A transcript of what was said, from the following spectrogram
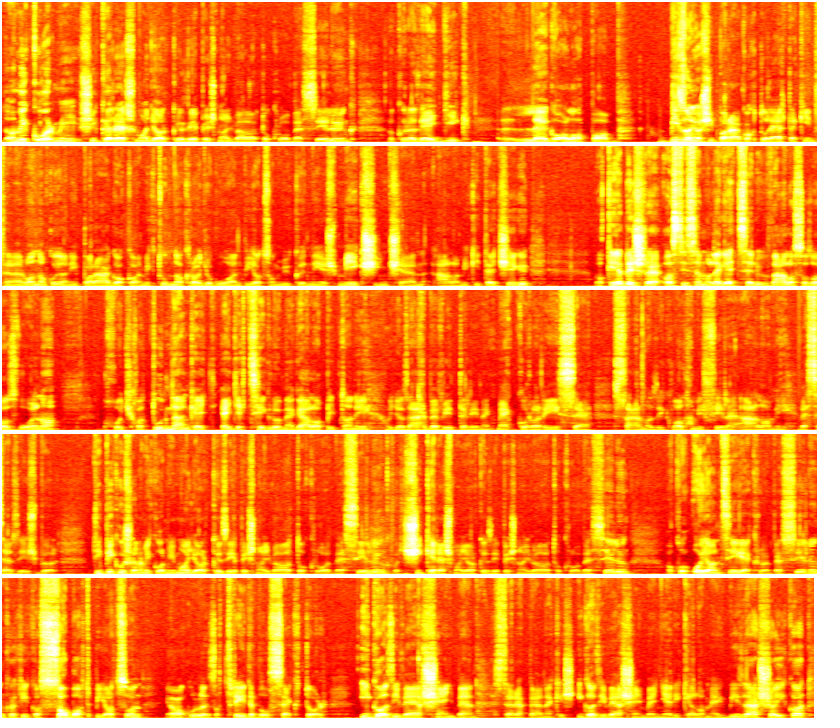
De amikor mi sikeres magyar közép- és nagyvállalatokról beszélünk, akkor az egyik legalapabb bizonyos iparágaktól eltekintve, mert vannak olyan iparágak, amik tudnak ragyogóan piacon működni, és még sincsen állami kitettségük. A kérdésre azt hiszem a legegyszerűbb válasz az az volna, hogyha tudnánk egy, egy-egy cégről megállapítani, hogy az árbevételének mekkora része származik valamiféle állami beszerzésből. Tipikusan, amikor mi magyar közép- és nagyvállalatokról beszélünk, vagy sikeres magyar közép- és nagyvállalatokról beszélünk, akkor olyan cégekről beszélünk, akik a szabad piacon, akkor ez a tradable sector, igazi versenyben szerepelnek, és igazi versenyben nyerik el a megbízásaikat,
